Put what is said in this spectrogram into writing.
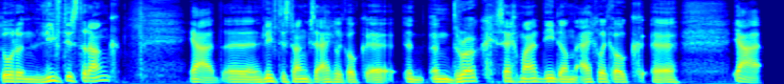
Door een liefdesdrank. Ja, uh, liefdesdrank is eigenlijk ook uh, een, drug, zeg maar. Die dan eigenlijk ook uh, ja,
